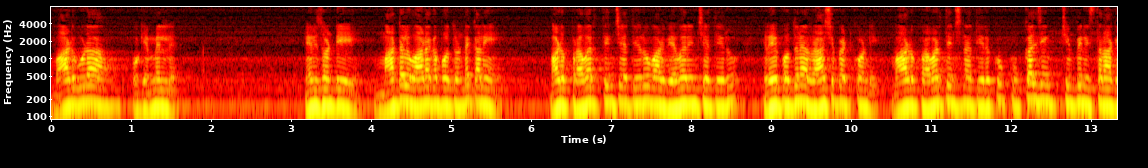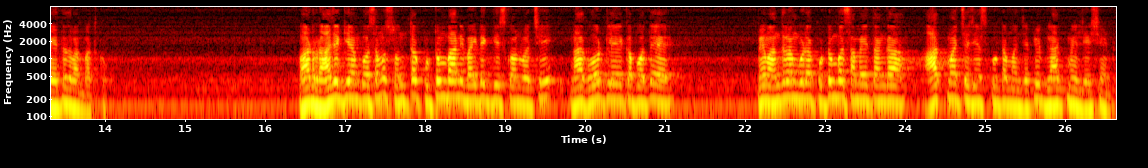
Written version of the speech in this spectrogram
వాడు కూడా ఒక ఎమ్మెల్యే. నేను ఇటువంటి మాటలు వాడకపోతుండే కానీ వాడు ప్రవర్తించే తీరు వాడు వ్యవహరించే తీరు రేపొద్దున రాసి పెట్టుకోండి. వాడు ప్రవర్తించిన తీరుకు కుక్కలు చింపిని ఇస్తారాకైతే ఇస్తరాకైతుంది వాని బతుకు. వాడు రాజకీయం కోసము సొంత కుటుంబాన్ని బయటకు తీసుకొని వచ్చి నాకు ఓట్లు లేకపోతే మేము అందరం కూడా కుటుంబ సమేతంగా ఆత్మహత్య చేసుకుంటామని చెప్పి బ్లాక్మెయిల్ చేసేయండి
